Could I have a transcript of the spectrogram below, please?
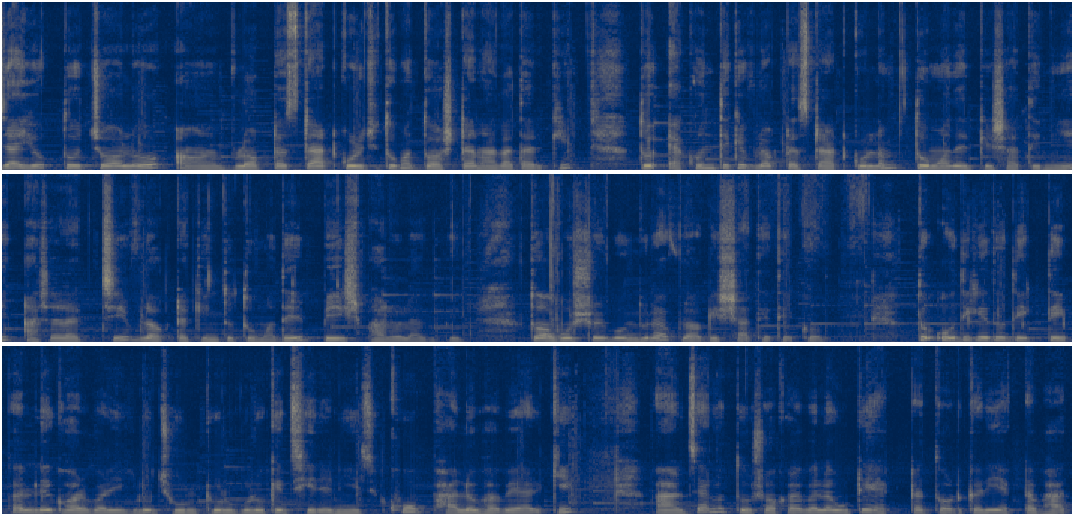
যাই হোক, তো চলো ব্লগটা স্টার্ট করেছি তোমার দশটা নাগাদ আর কি। তো এখন থেকে ব্লগটা স্টার্ট করলাম তোমাদেরকে সাথে নিয়ে। আশা রাখছি ব্লগটা কিন্তু তোমাদের বেশ ভালো লাগবে। তো অবশ্যই বন্ধুরা ব্লগের সাথে থেকো। তো ওদিকে তো দেখতেই পারলে ঘরবাড়িগুলো ঝুলঠুলগুলোকে ঝেড়ে নিয়েছে খুব ভালোভাবে আর কি। আর জানো তো, সকালবেলা উঠে একটা তরকারি, একটা ভাত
